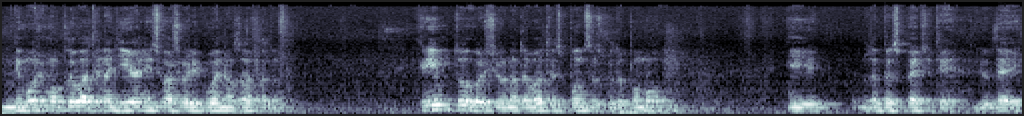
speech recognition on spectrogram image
не можемо впливати на діяльність вашого лікувального закладу, крім того, що надавати спонсорську допомогу і забезпечити людей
